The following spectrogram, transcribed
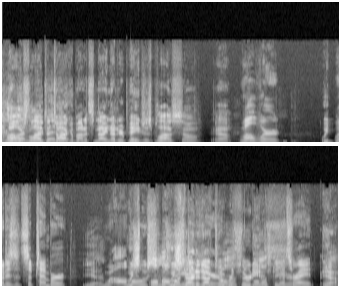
how well, there's a lot to talk here? about. It's 900 pages plus, so yeah. Well, we're We- what is it? September? Yeah. Well, We, almost. almost we a almost year. started a year. October Almost- 30th. almost a year. That's year. right. Yeah.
